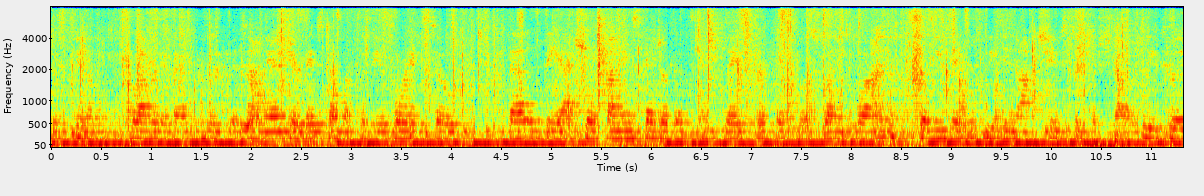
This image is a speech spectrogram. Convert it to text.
just, you know, collaborative effort with the town manager based on what could be afforded. So that is the actual funding schedule that's in place for fiscal '21. So we did, we did not choose to push it out. We could,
